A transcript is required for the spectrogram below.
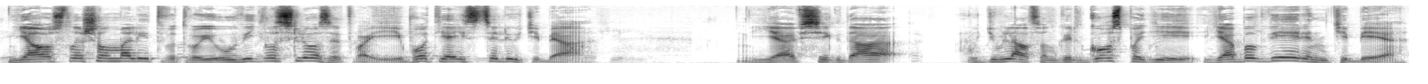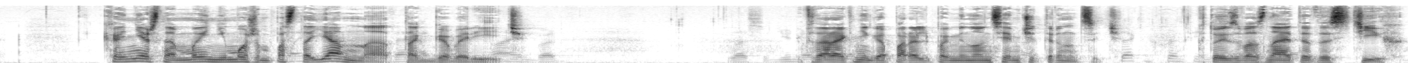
Я услышал молитву твою, увидел слезы твои, вот я исцелю тебя». Я всегда удивлялся, он говорит, «Господи, я был верен тебе». Конечно, мы не можем постоянно так говорить. Вторая книга Паралипоменон 7.14. Кто из вас знает этот стих?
